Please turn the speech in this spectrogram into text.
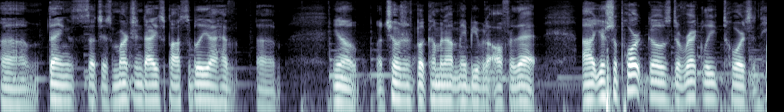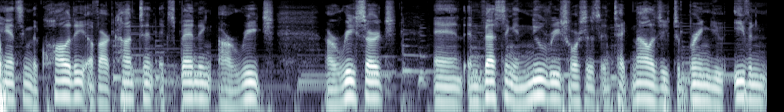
um, things such as merchandise, possibly. I have, uh, you know, a children's book coming out, may be able to offer that. Uh, your support goes directly towards enhancing the quality of our content, expanding our reach, our research, and investing in new resources and technology to bring you even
